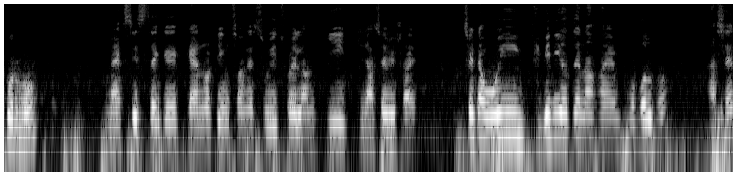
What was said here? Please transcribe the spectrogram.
করব। ম্যাক্সিস থেকে কেন টিমসনে সুইচ হইলাম, কি আছে বিষয়, সেটা ওই ভিডিওতে না হয় বলব। আসেন।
